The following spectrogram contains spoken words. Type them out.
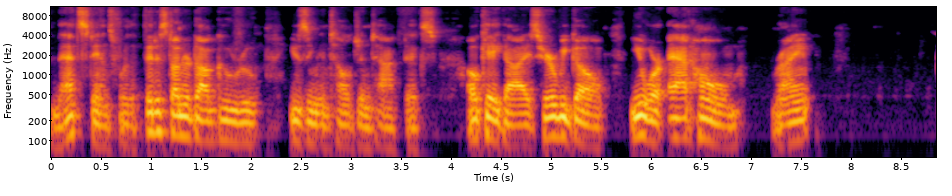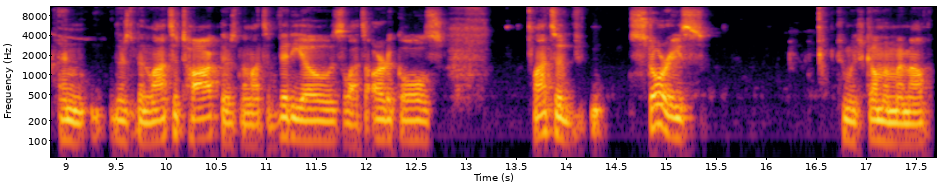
And that stands for the fittest underdog guru using intelligent tactics. Okay, guys, here we go. You are at home, right? And there's been lots of talk, there's been lots of videos, lots of articles, lots of stories. Too much gum in my mouth.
